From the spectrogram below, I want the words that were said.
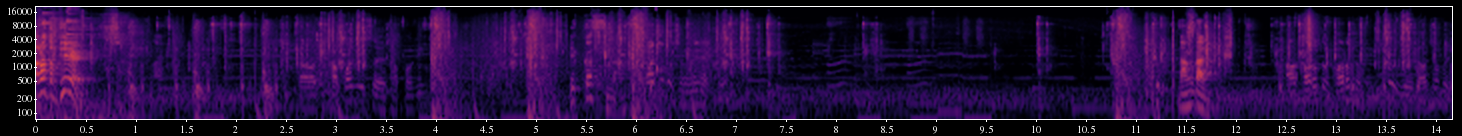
하나 더필. 어 자뻑이 있어요 자뻑이. 삐끗스나 빠지고 정면에 난간. 아 바로 좀 바로 좀 이걸 왜 낮춰버려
